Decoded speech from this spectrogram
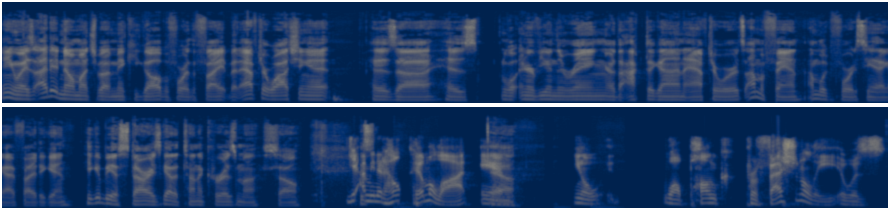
Anyways, I didn't know much about Mickey Gall before the fight, but after watching it, his uh his little interview in the ring or the octagon afterwards, I'm a fan. I'm looking forward to seeing that guy fight again. He could be a star. He's got a ton of charisma. So yeah, I mean it helped him a lot, and yeah, you know while Punk professionally it was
